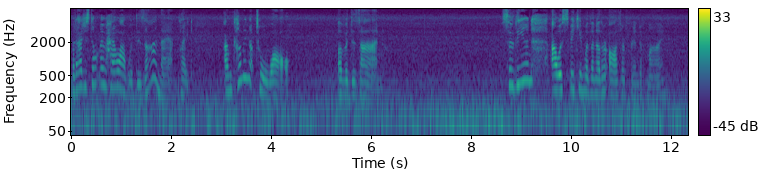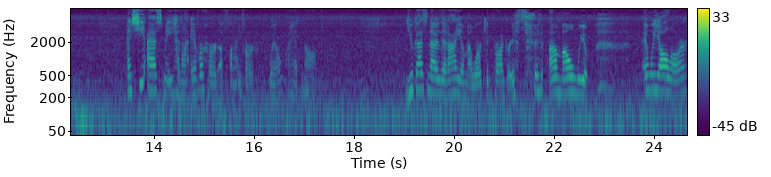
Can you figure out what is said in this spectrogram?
but I just don't know how I would design that. Like, I'm coming up to a wall of a design. So then I was speaking with another author friend of mine, and she asked me, had I ever heard of Fiverr? Well, I had not. You guys know that I am a work in progress. I'm my own whip, and we all are.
